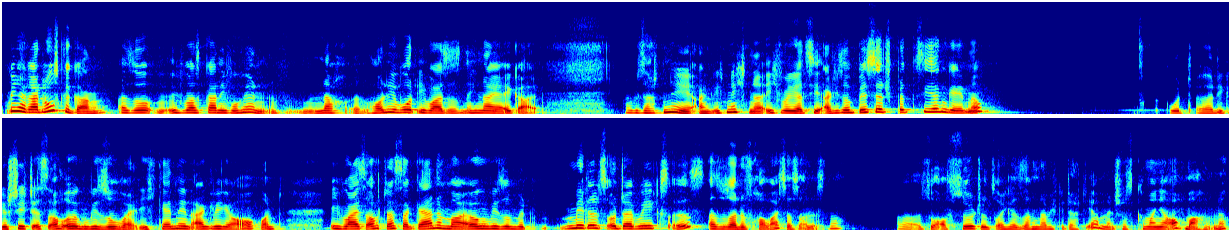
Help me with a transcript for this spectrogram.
Ich bin ja gerade losgegangen. Also ich weiß gar nicht wohin. Nach Hollywood, ich weiß es nicht. Naja, egal. Ich habe gesagt, nee, eigentlich nicht. Ne? Ich will jetzt hier eigentlich so ein bisschen spazieren gehen. Ne? Gut, äh, die Geschichte ist auch irgendwie so, weil ich kenne ihn eigentlich auch und ich weiß auch, dass er gerne mal irgendwie so mit Mädels unterwegs ist. Also seine Frau weiß das alles, ne? Äh, so auf Sylt und solche Sachen, da habe ich gedacht, ja Mensch, das kann man ja auch machen, ne?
